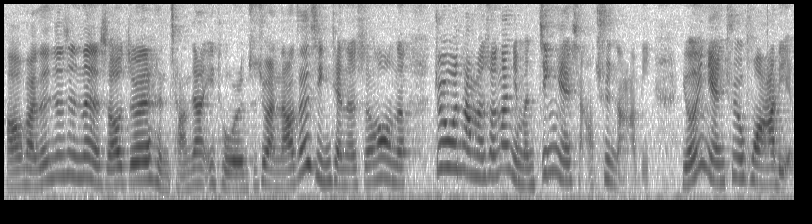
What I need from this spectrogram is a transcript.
好，反正就是那个时候就会很常这样一坨人出去玩，然后在行前的时候呢，就会问他们说，那你们今年想要去哪里？有一年去花莲。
